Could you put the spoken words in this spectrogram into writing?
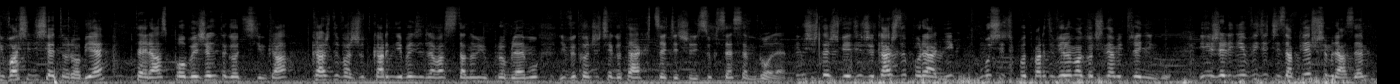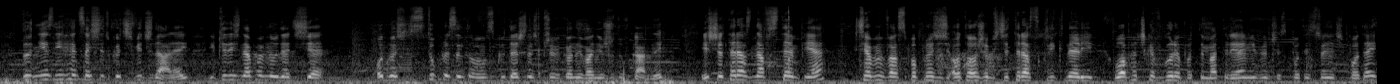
I właśnie dzisiaj to robię. Teraz, po obejrzeniu tego odcinka, każdy wasz rzut karny nie będzie dla was stanowił problemu i wykończycie go tak jak chcecie, czyli sukcesem, golem. Musisz też wiedzieć, że każdy poradnik musi być podparty wieloma godzinami treningu. I jeżeli nie wyjdziecie za pierwszym razem, to nie zniechęcaj się, tylko ćwicz dalej i kiedyś na pewno uda ci się odnosić stuprocentową skuteczność przy wykonywaniu rzutów karnych. Jeszcze teraz na wstępie chciałbym Was poprosić o to, żebyście teraz kliknęli łapeczkę w górę pod tym materiałem, nie wiem czy jest po tej stronie czy po tej.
